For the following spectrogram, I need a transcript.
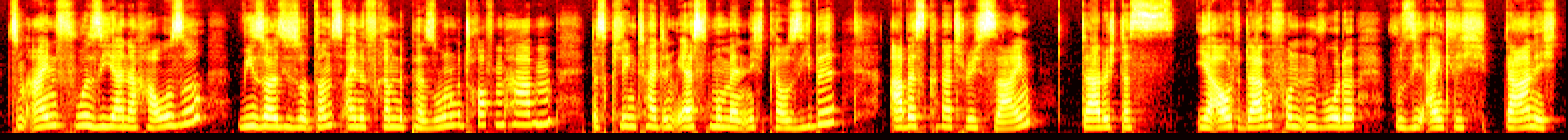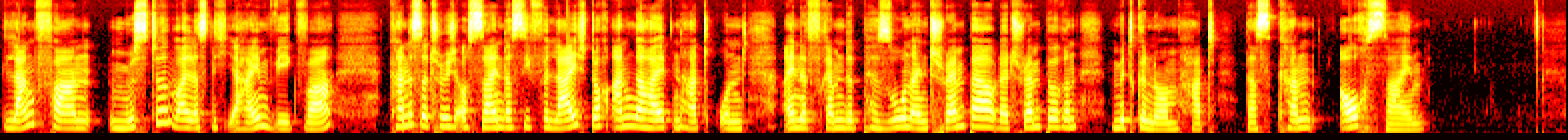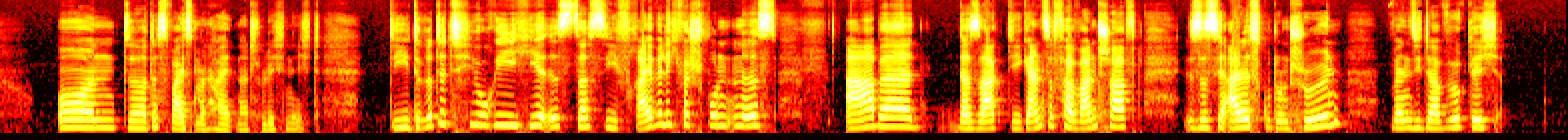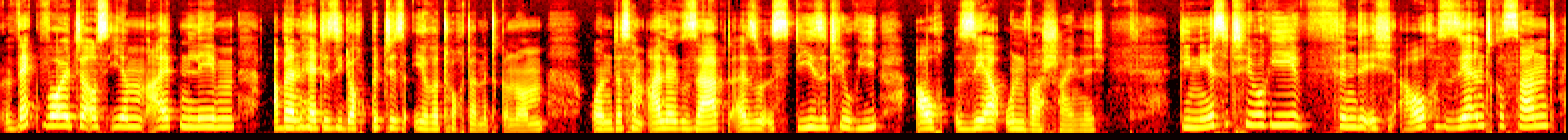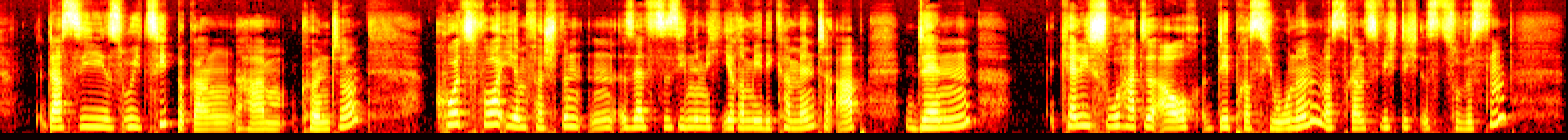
zum einen fuhr sie ja nach Hause, wie soll sie so sonst eine fremde Person getroffen haben? Das klingt halt im ersten Moment nicht plausibel, aber es kann natürlich sein, dadurch, dass ihr Auto da gefunden wurde, wo sie eigentlich gar nicht langfahren müsste, weil das nicht ihr Heimweg war, kann es natürlich auch sein, dass sie vielleicht doch angehalten hat und eine fremde Person, ein Tramper oder Tramperin mitgenommen hat. Das kann auch sein. Und äh, das weiß man halt natürlich nicht. Die dritte Theorie hier ist, dass sie freiwillig verschwunden ist, aber da sagt die ganze Verwandtschaft, es ist ja alles gut und schön, wenn sie da wirklich weg wollte aus ihrem alten Leben, aber dann hätte sie doch bitte ihre Tochter mitgenommen. Und das haben alle gesagt, also ist diese Theorie auch sehr unwahrscheinlich. Die nächste Theorie finde ich auch sehr interessant, dass sie Suizid begangen haben könnte. Kurz vor ihrem Verschwinden setzte sie nämlich ihre Medikamente ab, denn Kelly Sue hatte auch Depressionen, was ganz wichtig ist zu wissen.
